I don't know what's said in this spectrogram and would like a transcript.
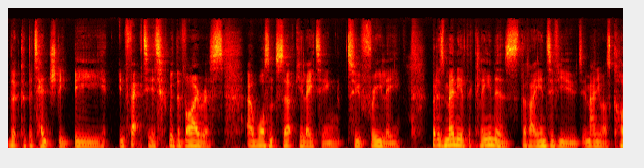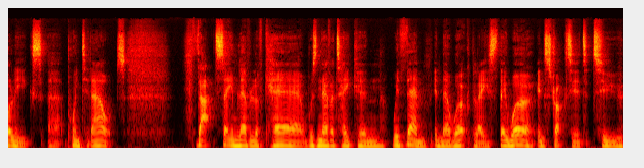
that could potentially be infected with the virus uh, wasn't circulating too freely. But as many of the cleaners that I interviewed, Emanuel's colleagues, uh, pointed out, that same level of care was never taken with them in their workplace. They were instructed to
